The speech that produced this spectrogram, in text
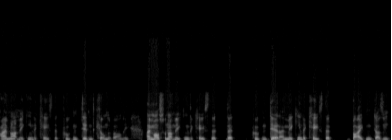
I'm not making the case that Putin didn't kill Navalny. I'm also not making the case that that Putin did. I'm making the case that Biden doesn't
